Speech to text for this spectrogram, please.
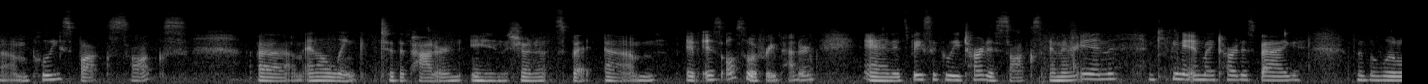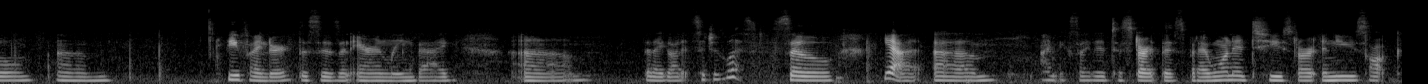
um, police box socks. Um, and I'll link to the pattern in the show notes, but um, it is also a free pattern and it's basically TARDIS socks and they're in, I'm keeping it in my TARDIS bag with a little um, viewfinder. This is an Erin Lane bag um, that I got at Stitches West. So yeah, um, I'm excited to start this, but I wanted to start a new sock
